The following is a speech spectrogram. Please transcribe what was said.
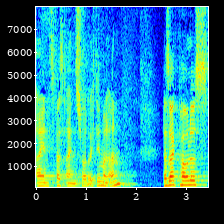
1, Vers 1. Schaut euch den mal an. Da sagt Paulus,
